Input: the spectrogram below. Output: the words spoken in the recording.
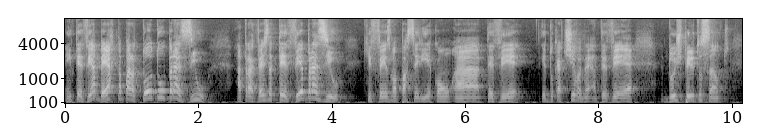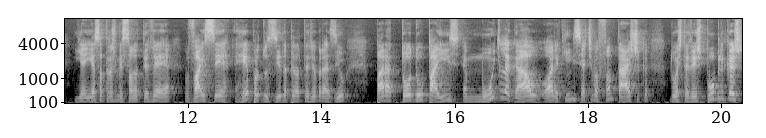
em TV aberta para todo o Brasil, através da TV Brasil, que fez uma parceria com a TV educativa, né, a TVE do Espírito Santo. E aí essa transmissão da TVE vai ser reproduzida pela TV Brasil para todo o país. É muito legal. Olha que iniciativa fantástica. Duas TVs públicas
